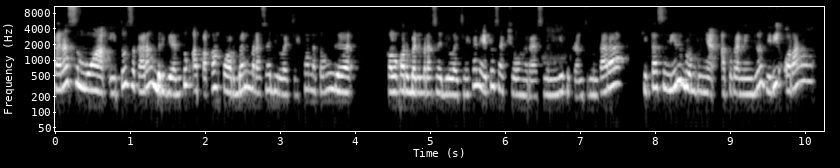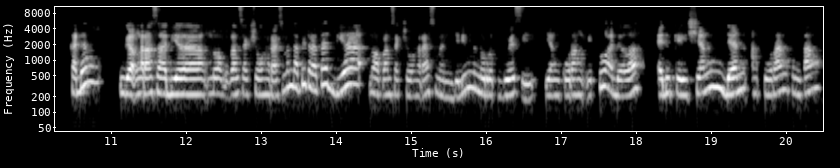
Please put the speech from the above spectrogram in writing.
karena semua itu sekarang bergantung apakah korban merasa dilecehkan atau enggak. Kalau korban merasa dilecehkan ya itu sexual harassment gitu kan. Sementara kita sendiri belum punya aturan yang jelas, jadi orang kadang nggak ngerasa dia melakukan sexual harassment tapi ternyata dia melakukan sexual harassment jadi menurut gue sih yang kurang itu adalah education dan aturan tentang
